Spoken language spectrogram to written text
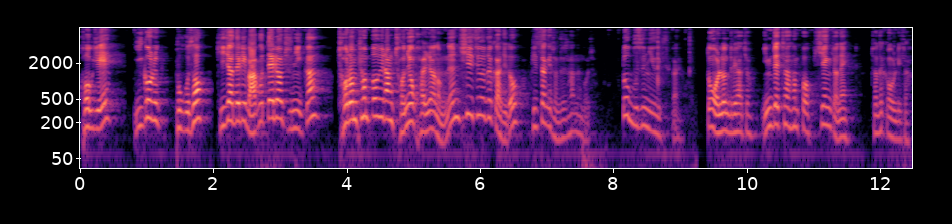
거기에 이거를 보고서 기자들이 마구 때려주니까 저런 편법이랑 전혀 관련 없는 실수요들까지도 비싸게 전세 사는 거죠. 또 무슨 이유 있을까요? 또 언론들이 하죠. 임대차 3법 시행 전에 전세가 올리자.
